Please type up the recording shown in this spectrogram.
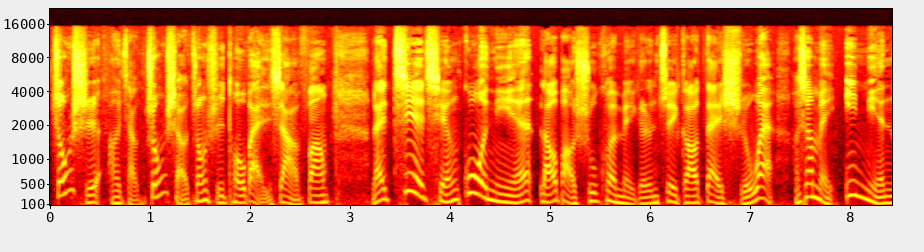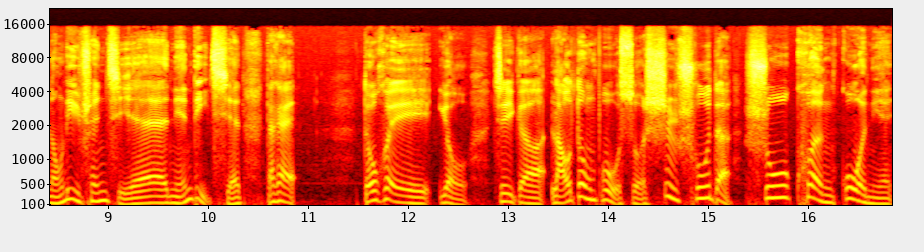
中时啊，讲中小中时头版下方来借钱过年，劳保纾困，每个人最高贷十万，好像每一年农历春节年底前大概。都会有这个劳动部所释出的纾困过年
